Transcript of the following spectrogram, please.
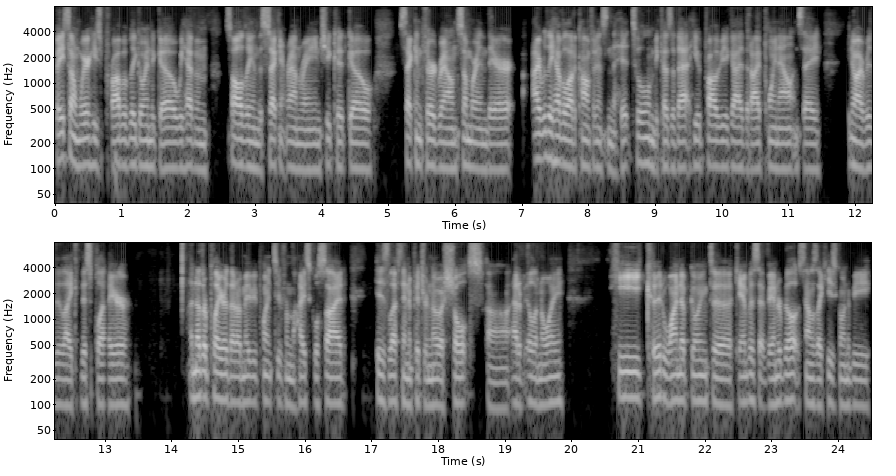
based on where he's probably going to go, we have him solidly in the second round range. He could go second, third round, somewhere in there. I really have a lot of confidence in the hit tool. And because of that, he would probably be a guy that I point out and say, you know, I really like this player. Another player that I'll maybe point to from the high school side is left handed pitcher Noah Schultz uh, out of Illinois. He could wind up going to campus at Vanderbilt. It sounds like he's going to be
